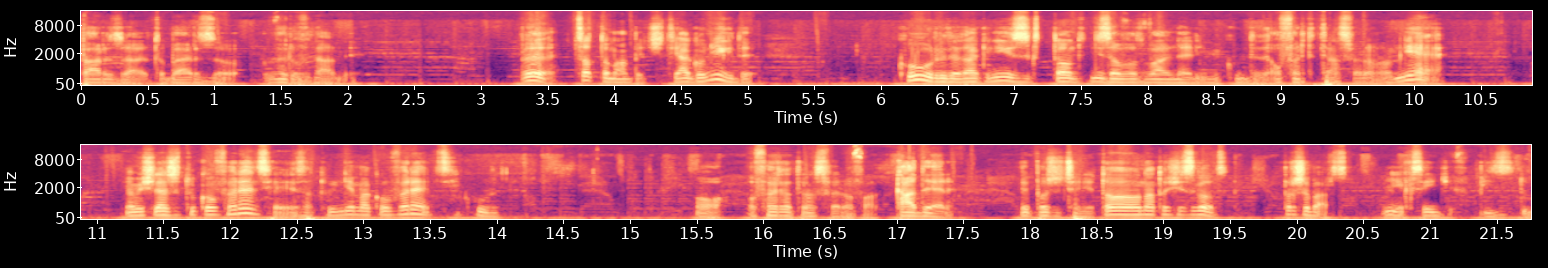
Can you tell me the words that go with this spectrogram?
bardzo, ale to bardzo wyrównany. E, co to ma być? Tiago nigdy. Kurde, tak ni stąd, ni zowąd walnęli mi, kurde, ofertę transferową. Nie! Ja myślałem, że tu konferencja jest, a tu nie ma konferencji, kurde. O, oferta transferowa. Kader. Wypożyczenie. To na to się zgodzę. Proszę bardzo. Niech se idzie w pizdu.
